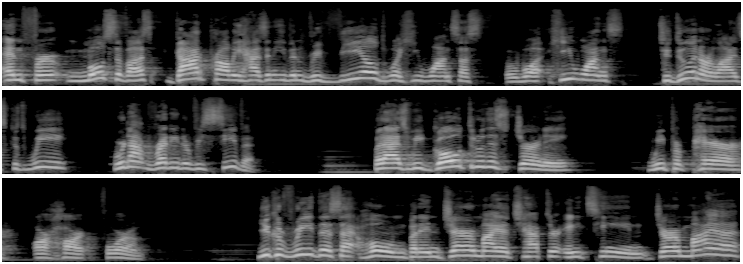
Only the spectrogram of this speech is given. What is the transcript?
And for most of us, God probably hasn't even revealed what He wants us or what He wants to do in our lives because we, we're not ready to receive it. But as we go through this journey, we prepare our heart for Him. You could read this at home, but in Jeremiah chapter 18, Jeremiah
